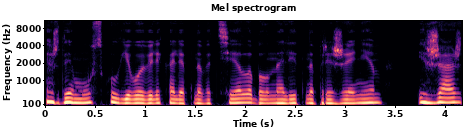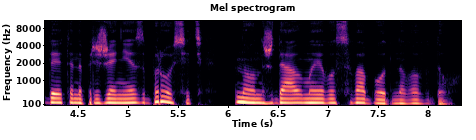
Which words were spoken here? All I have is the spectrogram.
Каждый мускул его великолепного тела был налит напряжением, и жажда это напряжение сбросить, но он ждал моего свободного вдоха.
